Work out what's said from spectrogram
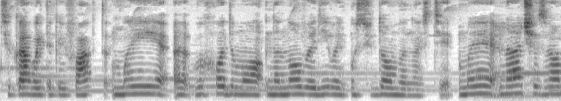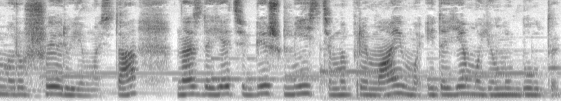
цікавий такий факт, ми е, виходимо на новий рівень усвідомленості. Ми, наче з вами розширюємось. Та? У нас дається більш місця, ми приймаємо і даємо йому бути.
